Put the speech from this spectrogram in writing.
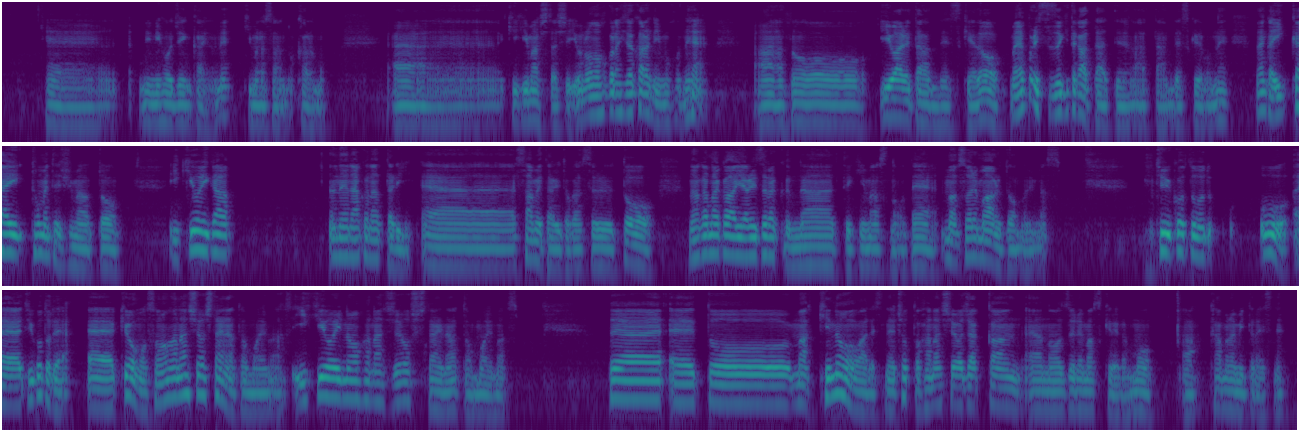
えー、日本人会のね、木村さんのからも、えー聞きましたし、世の他の人からにもね、あの言われたんですけど、まあ、やっぱり続きたかったっていうのがあったんですけどもね、なんか一回止めてしまうと、勢いが、ね、なくなったり、えー、冷めたりとかすると、なかなかやりづらくなってきますので、まあ、それもあると思います。ということを、えー、ということで、えー今日もその話をしたいなと思います。勢いの話をしたいなと思います。で、えっ、と、まあ、昨日はですね、ちょっと話は若干、あの、ずれますけれども、あ、カメラ見てないですね。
